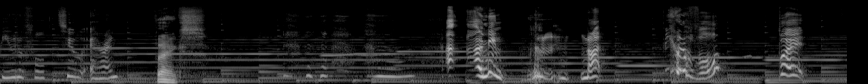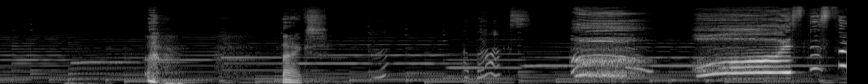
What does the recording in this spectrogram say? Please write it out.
beautiful too, Aaron. Thanks. I, mean, not beautiful, but Thanks. a box. Oh, is this the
